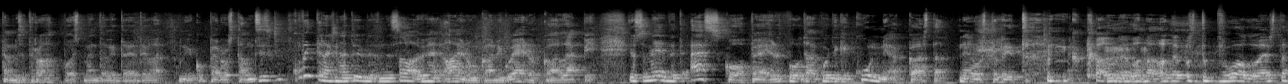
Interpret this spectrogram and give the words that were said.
tämmöiset rahat pois mentaliteetillä niin kuin perustaa. Mutta siis kuvitteleeko nämä tyypit, että ne saa yhden ainoankaan niin kuin ehdokkaan läpi? Jos sä mietit, että SKP, ja nyt puhutaan kuitenkin kunniakkaasta Neuvostoliitto niin kaudella olevasta puolueesta,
